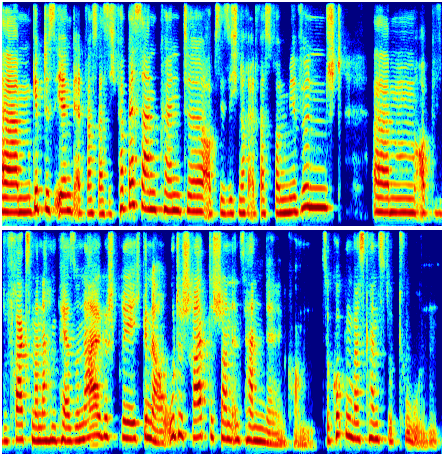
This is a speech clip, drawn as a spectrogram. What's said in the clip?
ähm, gibt es irgendetwas, was ich verbessern könnte? Ob sie sich noch etwas von mir wünscht? ähm, ob du fragst mal nach einem Personalgespräch. Genau, Ute schreibt es schon ins Handeln kommen. Zu gucken, was kannst du tun.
